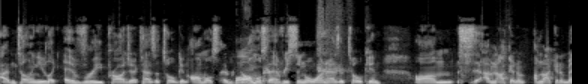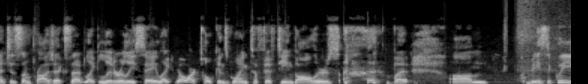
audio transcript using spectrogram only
I'm telling you, like every project has a token, almost every, almost every single one has a token. Um, I'm not gonna I'm not gonna mention some projects that like literally say like yo our token's going to fifteen dollars, but um, basically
